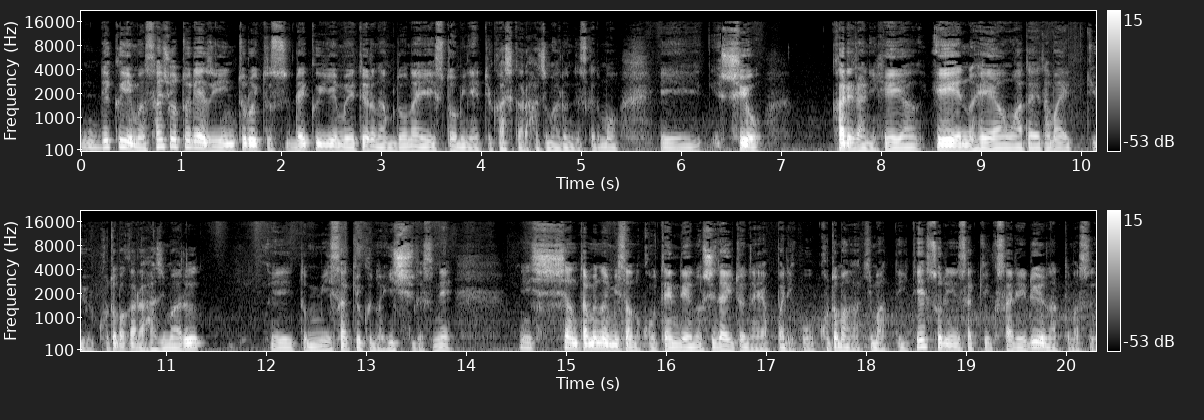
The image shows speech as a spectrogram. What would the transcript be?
レクイエムは最初とりあえずイントロイトス、レクイエムエテルナムドナエイスドミネという歌詞から始まるんですけども、えー、主よ、彼らに平安、永遠の平安を与えたまえっていう言葉から始まる、え、ー、と、ミサ曲の一種ですね。死者のためのミサのこう典礼の次第というのはやっぱりこう言葉が決まっていて、それに作曲されるようになってます。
